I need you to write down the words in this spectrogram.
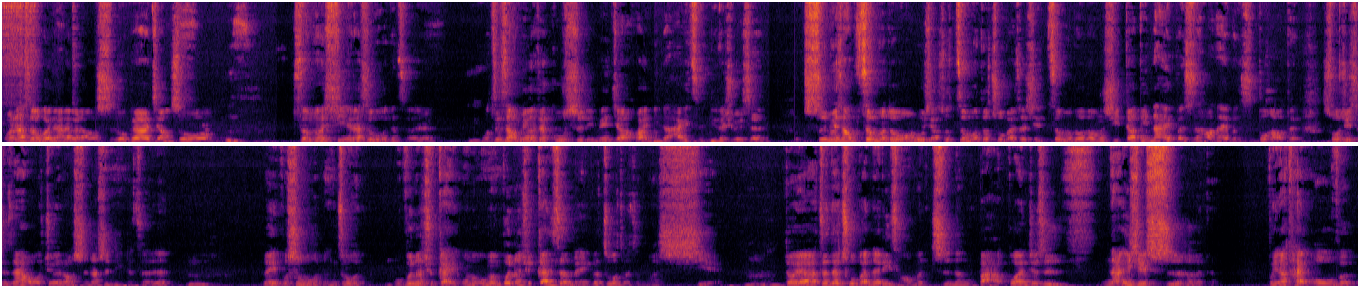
我那时候回答那个老师，我跟他讲说，怎么写那是我的责任，我至少没有在故事里面教坏你的孩子、你的学生。市面上这么多网络小说，这么多出版社写这么多东西，到底哪一本是好，哪一本是不好的？说句实在话，我觉得老师那是你的责任。嗯，那也不是我能做的，我不能去改，我们我们不能去干涉每一个作者怎么写。嗯，对啊，站在出版的立场，我们只能把关，就是。哪一些适合的，不要太 over，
